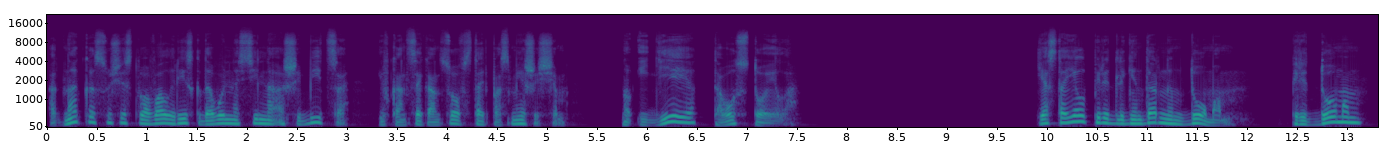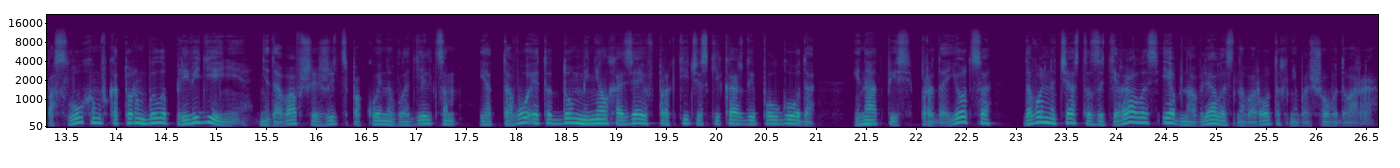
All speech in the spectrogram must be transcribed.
Однако существовал риск довольно сильно ошибиться и в конце концов стать посмешищем, но идея того стоила. Я стоял перед легендарным домом, перед домом, по слухам, в котором было привидение, не дававшее жить спокойно владельцам, и оттого этот дом менял хозяев практически каждые полгода, и надпись «Продается» довольно часто затиралась и обновлялась на воротах небольшого двора.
